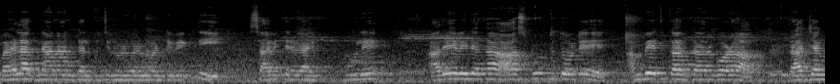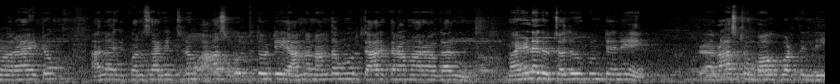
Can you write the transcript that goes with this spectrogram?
మహిళా జ్ఞానాన్ని కల్పించినటువంటి వ్యక్తి సావిత్రిబాయి పూలే. అదేవిధంగా ఆ స్ఫూర్తితోటే అంబేద్కర్ గారు కూడా రాజ్యాంగం రాయటం అలాగే కొనసాగించడం. ఆ స్ఫూర్తితోటి అన్న నందమూరి తారక రామారావు గారు మహిళలు చదువుకుంటేనే రాష్ట్రం బాగుపడుతుంది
